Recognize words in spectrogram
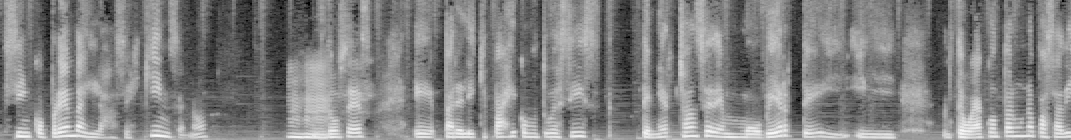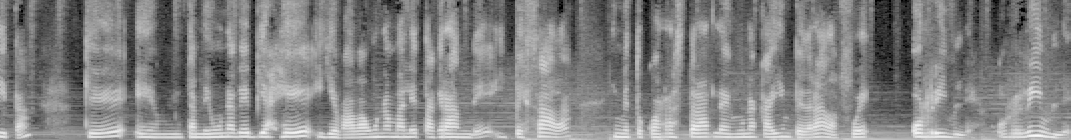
cinco prendas y las haces 15, ¿no? Entonces, eh, para el equipaje, como tú decís, tener chance de moverte y, te voy a contar una pasadita, que em, también una vez viajé y llevaba una maleta grande y pesada y me tocó arrastrarla en una calle empedrada. Fue horrible, horrible.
